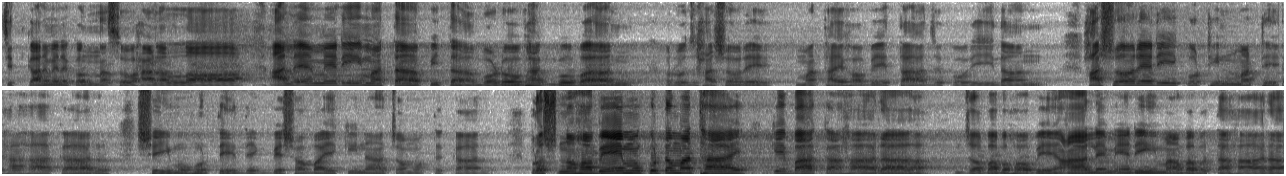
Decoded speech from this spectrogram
চিৎকার মেরে কন্যা সোহান আল্লাহ আলে মেরি মাতা পিতা বড় ভাগ্যবান। রোজ হাসরে মাথায় হবে তাজ পরিধান। হাসরেরই কঠিন মাঠে হাহাকার। সেই মুহূর্তে দেখবে সবাই কিনা চমৎকার। প্রশ্ন হবে মুকুট মাথায় কে বা কাহারা? জবাব হবে আলেমেরই মা বাবা তাহারা।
